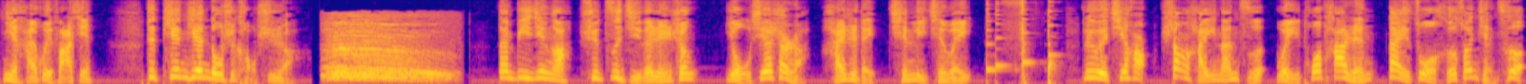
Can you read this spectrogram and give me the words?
你还会发现。这天天都是考试啊！但毕竟啊是自己的人生，有些事儿啊还是得亲力亲为。六月七号，上海一男子委托他人代做核酸检测，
